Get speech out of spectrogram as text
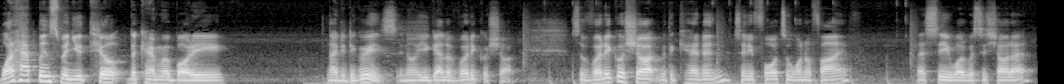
what happens when you tilt the camera body 90 degrees. You know, you get a vertical shot. So vertical shot with the Canon 24 to 105. Let's see what was the shot at.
